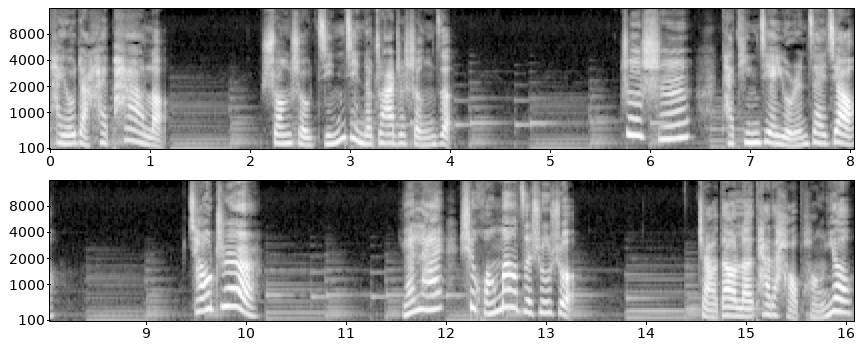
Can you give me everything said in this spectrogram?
他有点害怕了，双手紧紧地抓着绳子。这时，他听见有人在叫：“乔治！”原来是黄帽子叔叔，找到了他的好朋友。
